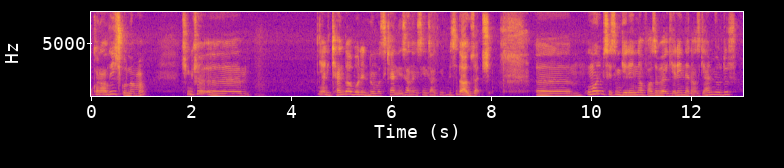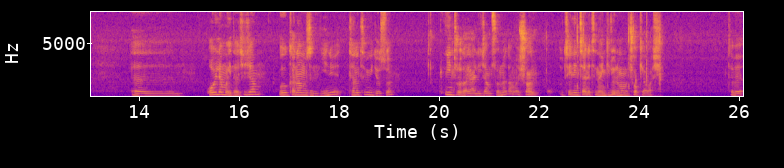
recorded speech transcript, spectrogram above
bu kanalda hiç kullanmam. Çünkü eee, yani kendi abonenin olması, kendi insanların seni takip etmesi daha güzel bir şey. Eee, umarım sesim gereğinden fazla veya gereğinden az gelmiyordur. Eee, oylamayı da açacağım. Bu kanalımızın yeni tanıtım videosu. Intro da ayarlayacağım sonra ama şu an otel internetinden giriyorum ama çok yavaş. Tabi.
